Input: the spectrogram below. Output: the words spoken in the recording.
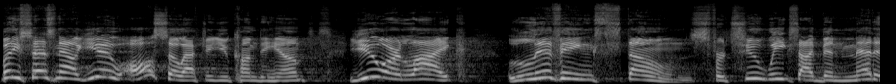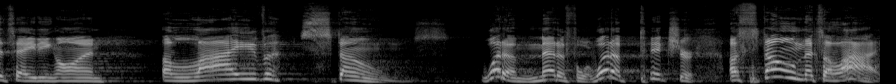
But he says, now you also, after you come to him, you are like living stones. For two weeks, I've been meditating on alive stones. What a metaphor, what a picture. A stone that's alive.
